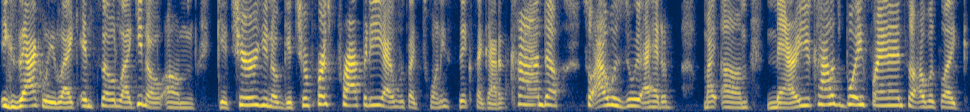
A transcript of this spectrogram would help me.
Exactly. Like, and so like, you know, um, get your, you know, get your first property. I was like 26. I got a condo. So I was doing, I had a, my, um, marry your college boyfriend. So I was like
